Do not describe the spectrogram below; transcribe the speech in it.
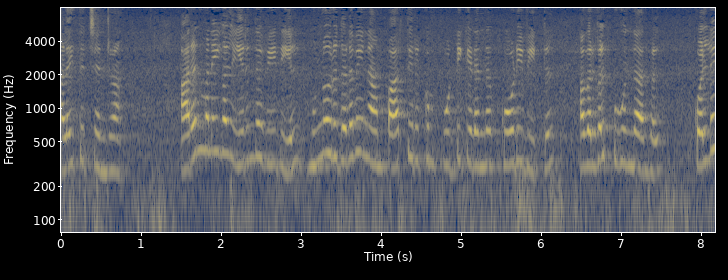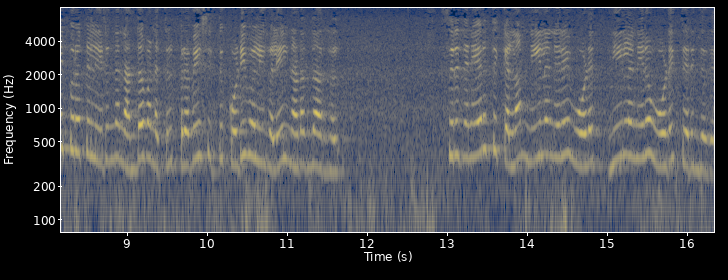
அழைத்துச் சென்றான். அரண்மனைகள் இருந்த வீதியில் முன்னொரு தடவை நாம் பார்த்திருக்கும் பூட்டி கிடந்த கோடி வீட்டில் அவர்கள் புகுந்தார்கள். கொல்லைப்புறத்தில் இருந்த நந்தவனத்தில் பிரவேசித்து கொடி வழிகளில் நடந்தார்கள். சிறிது நேரத்துக்கெல்லாம் நீல நிற ஓடை நீல நிற ஓடை தெரிந்தது.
